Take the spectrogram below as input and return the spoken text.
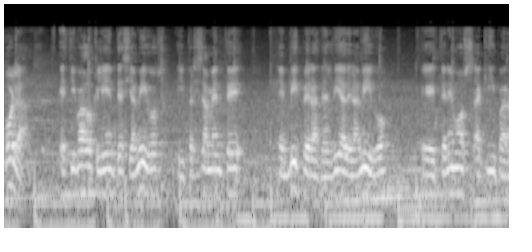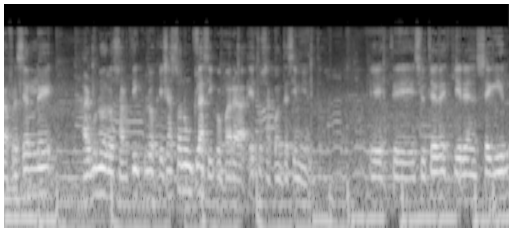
Hola, estimados clientes y amigos, y precisamente en vísperas del Día del Amigo, eh, tenemos aquí para ofrecerle algunos de los artículos que ya son un clásico para estos acontecimientos. Este, si ustedes quieren seguir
